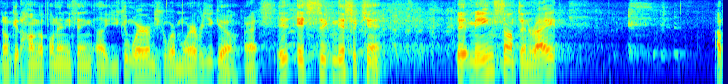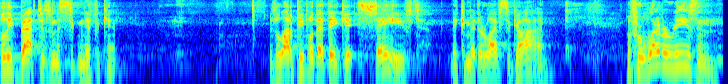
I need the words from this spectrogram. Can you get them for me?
Don't get hung up on anything. Uh, you can wear them, you can wear them wherever you go, right? It, it's significant. it means something, right? I believe baptism is significant. There's a lot of people that they get saved, they commit their lives to God, but for whatever reason,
